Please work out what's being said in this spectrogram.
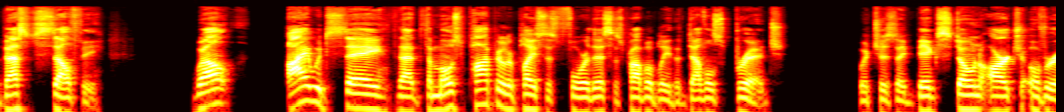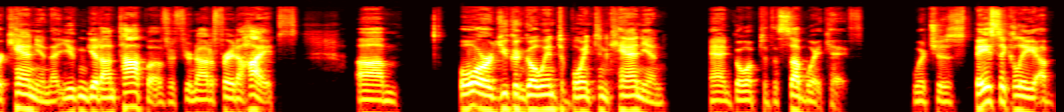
best selfie. Well, I would say that the most popular places for this is probably the Devil's Bridge, which is a big stone arch over a canyon that you can get on top of if you're not afraid of heights. Um, or you can go into Boynton Canyon and go up to the subway cave, which is basically a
